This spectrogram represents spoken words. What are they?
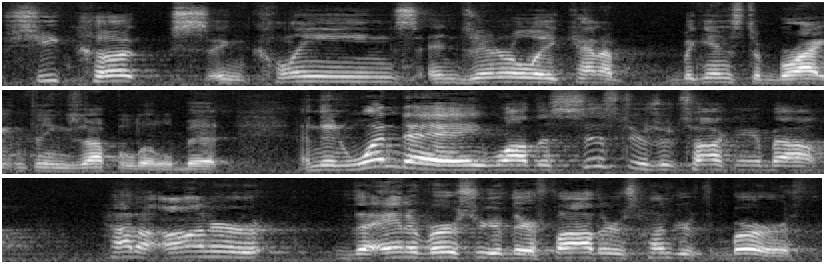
she cooks and cleans and generally kind of begins to brighten things up a little bit. And then one day, while the sisters are talking about how to honor the anniversary of their father's 100th birth,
